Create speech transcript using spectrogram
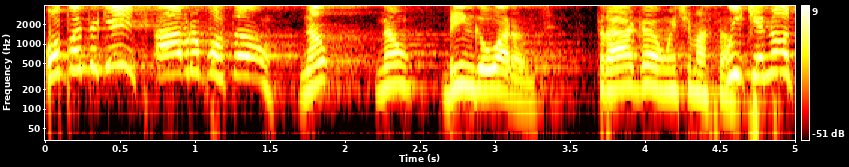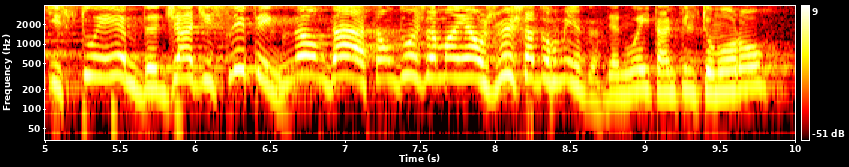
Open the gate. Abra o portão. No, Não, bring a warrant. Traga uma intimação. We cannot. It's 2 a.m. The judge is sleeping. Não dá, são duas da manhã, o juiz está dormindo. Then wait until tomorrow,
